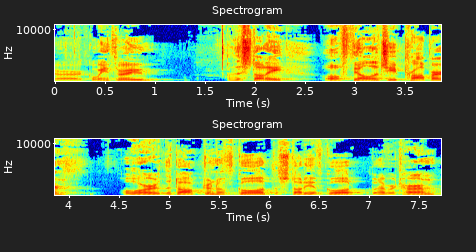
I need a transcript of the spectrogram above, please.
are going through the study of theology proper, or the doctrine of God, the study of God, whatever term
